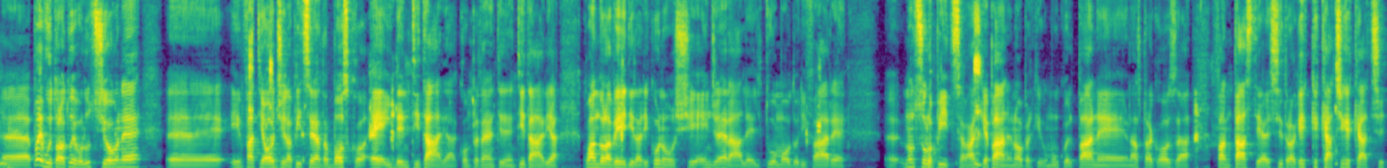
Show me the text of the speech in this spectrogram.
poi hai avuto la tua evoluzione e infatti oggi la pizza di Nato Bosco è identitaria, completamente identitaria, quando la vedi la riconosci e in generale il tuo modo di fare eh, non solo pizza, ma anche pane, no? Perché comunque il pane è un'altra cosa fantastica che si trova. Che, che cacci, che cacci.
